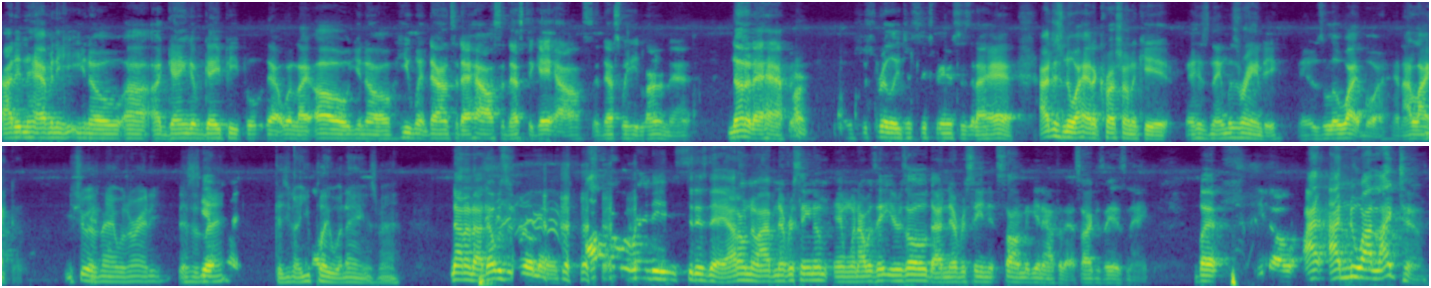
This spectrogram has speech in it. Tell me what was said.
I didn't have any, you know, uh, a gang of gay people that were like, oh, you know, he went down to that house and that's the gay house and that's where he learned that. None of that happened. Right. It was just really just experiences that I had. I just knew I had a crush on a kid. And his name was Randy. And he was a little white boy, and I liked him. You sure his name was Randy? That's his Yeah. name? Because you know you play with names, man. No, no, no. That was his real name. I don't know where Randy is to this day. I don't know. I've never seen him. And when I was eight years old, I never seen it, saw him again after that. So I can say his name. But you know, I, I knew I liked him.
